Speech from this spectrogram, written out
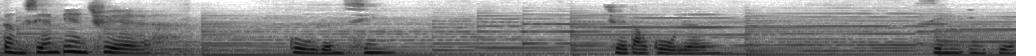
等闲变却故人心，却道故人心已变。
